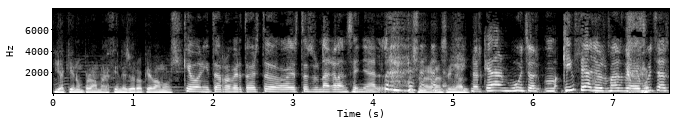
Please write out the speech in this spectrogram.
y aquí en un programa de cine. Yo creo que vamos, Qué bonito, Roberto. Esto, esto es una gran señal. es una gran señal. Nos quedan muchos, m- 15 años más de muchas,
